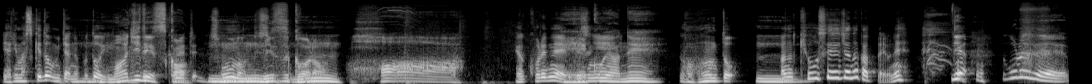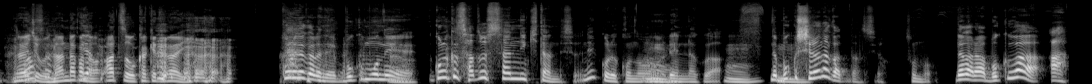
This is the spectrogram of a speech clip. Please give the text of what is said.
やりますけど？みたいなことを言ってマジですか？くれてそうなんですよ。い自ら。うん。はあ。や、これね、英別に、ね。本当。うん。あの、強制じゃなかったよね。いや、これね、大丈夫？何らかの圧をかけてない？これだからね、僕もね、これからサトシさんに来たんですよね、これ、この連絡が。うん。で僕知らなかったんですよ。その、だから僕は、あ、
